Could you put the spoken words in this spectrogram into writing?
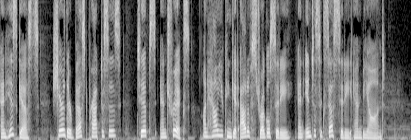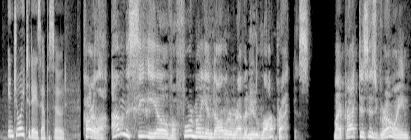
and his guests share their best practices, tips, and tricks on how you can get out of Struggle City and into Success City and beyond. Enjoy today's episode. Carla, I'm the CEO of a $4 million revenue law practice. My practice is growing,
